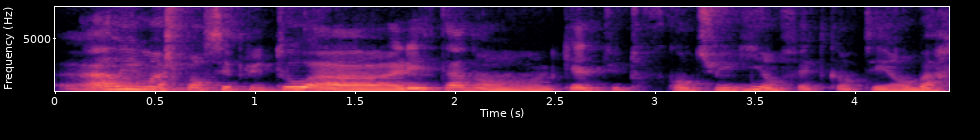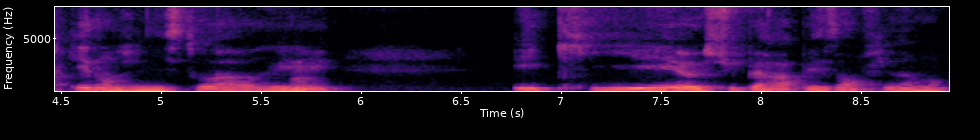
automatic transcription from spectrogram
Ah oui, moi je pensais plutôt à l'état dans lequel tu te trouves quand tu lis, en fait, quand tu es embarqué dans une histoire et, hum. et qui est super apaisant finalement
